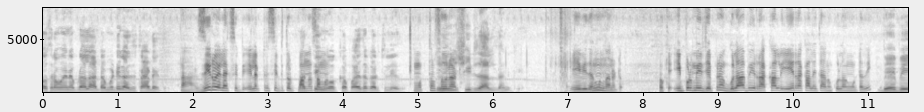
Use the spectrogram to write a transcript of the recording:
అవసరమైనప్పుడల్లా ఆటోమేటిక్గా అది స్టార్ట్ అవుతుంది. జీరో ఎలక్ట్రిసిటీ ఎలక్ట్రిసిటీ తోటి పన్న ఒక్క పైసా ఖర్చు లేదు. మొత్తం ఈ షీట్ చాలు దానికి. ఏ విధంగా ఉందన్నట్టు. ఓకే ఇప్పుడు మీరు చెప్పిన గులాబీ రకాలు ఏ రకాలు అయితే అనుకూలంగా ఉంటుంది? Baby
